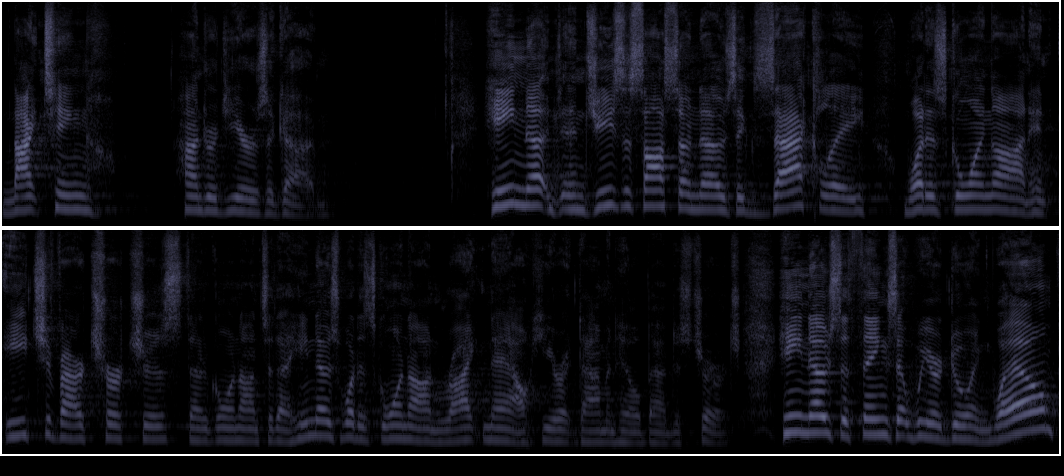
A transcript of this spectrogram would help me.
1900 years ago. He know, and Jesus also knows exactly what is going on in each of our churches that are going on today. He knows what is going on right now here at Diamond Hill Baptist Church. He knows the things that we are doing well.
